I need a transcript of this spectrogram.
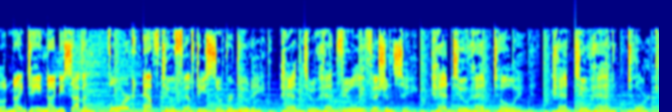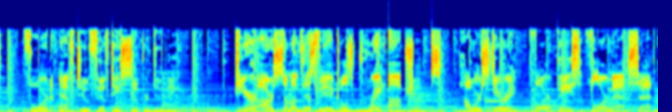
The 1997 Ford F-250 Super Duty. Head-to-head fuel efficiency, head-to-head towing, head-to-head torque. Ford F-250 Super Duty. Here are some of this vehicle's great options. Power steering, four-piece floor mat set,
